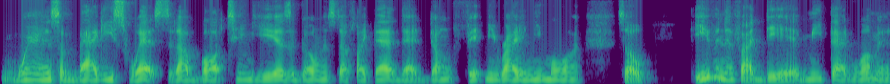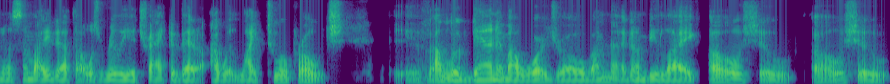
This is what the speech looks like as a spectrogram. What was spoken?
wearing some baggy sweats that I bought 10 years ago and stuff like that that don't fit me right anymore. So even if I did meet that woman or somebody that I thought was really attractive that I would like to approach, if I look down at my wardrobe, I'm not to be like, oh, shoot, oh, shoot.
